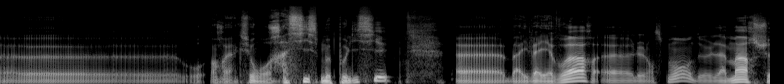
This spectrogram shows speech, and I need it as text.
euh, en réaction au racisme policier, euh, bah, il va y avoir euh, le lancement de la marche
